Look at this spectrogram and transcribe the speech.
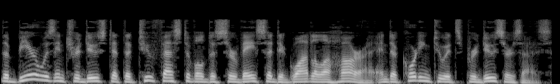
The beer was introduced at the two Festival de Cerveza de Guadalajara and according to its producers is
